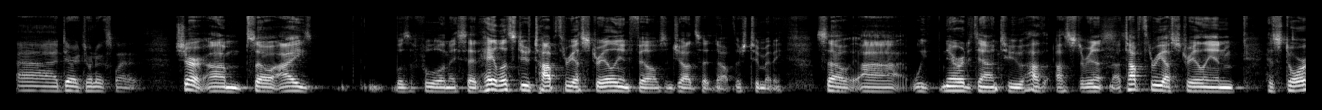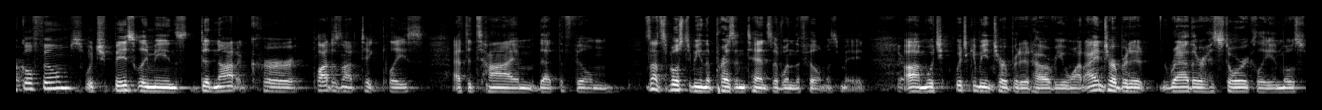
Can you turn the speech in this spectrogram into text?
Uh, Derek, do you want to explain it? Sure. Um, so I was a fool and I said, "Hey, let's do top three Australian films," and John said, "No, there's too many." So uh, we narrowed it down to Australian, uh, top three Australian historical films, which basically means did not occur. Plot does not take place at the time that the film. It's not supposed to be in the present tense of when the film was made, um, which which can be interpreted however you want. I interpret it rather historically in most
